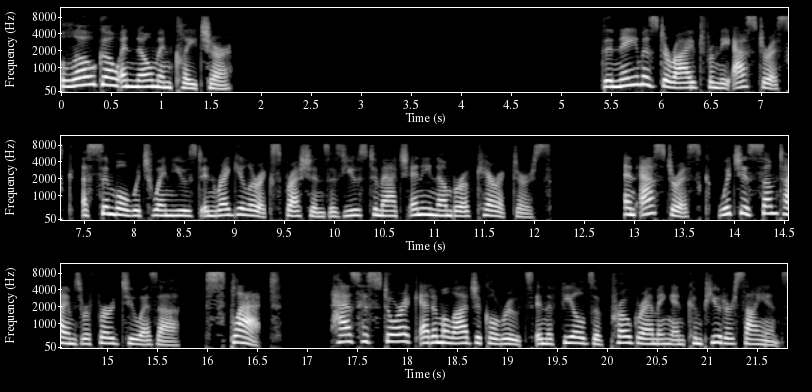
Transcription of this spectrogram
Logo and nomenclature The name is derived from the asterisk, a symbol which when used in regular expressions is used to match any number of characters. An asterisk, which is sometimes referred to as a splat, has historic etymological roots in the fields of programming and computer science.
